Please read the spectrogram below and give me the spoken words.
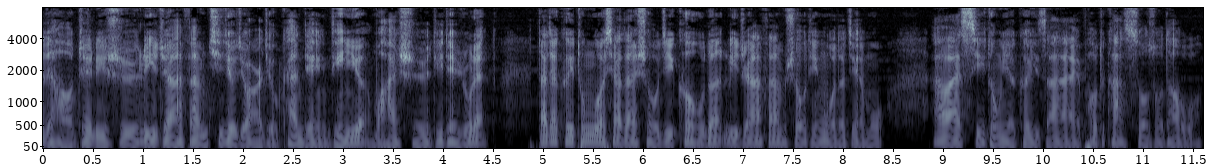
大家好，这里是荔枝 FM 七九九二九，看电影听音乐，我还是 DJ Rulen。大家可以通过下载手机客户端荔枝 FM 收听我的节目，iOS 系统也可以在 Podcast 搜索到我。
